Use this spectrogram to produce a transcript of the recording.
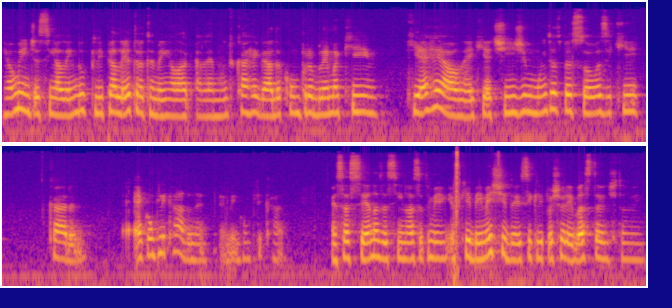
realmente assim, além do clipe, a letra também ela, ela é muito carregada com um problema que que é real, né? Que atinge muitas pessoas e que, cara, é complicado, né? É bem complicado. Essas cenas, assim, nossa, eu, também, eu fiquei bem mexida. Esse clipe eu chorei bastante também.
